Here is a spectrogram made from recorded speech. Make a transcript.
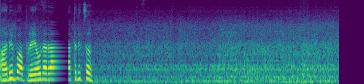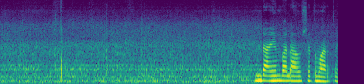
अरे बापरे एवढ्या रात्रीचं. डाळिंबाला औषध मारतोय.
